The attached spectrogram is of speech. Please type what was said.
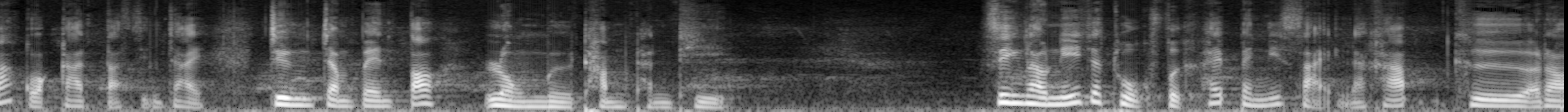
มากกว่าการตัดสินใจ จึงจำเป็นต้องลงมือทำทันที สิ่งเหล่านี้จะถูกฝึกให้เป็นนิสัยนะครับ คือเรา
